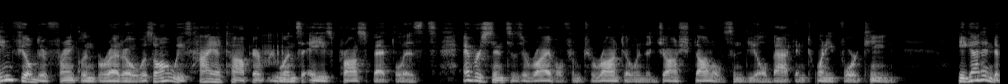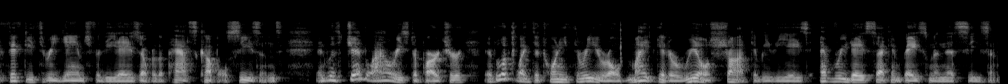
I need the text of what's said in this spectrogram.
Infielder Franklin Barreto was always high atop everyone's A's prospect lists ever since his arrival from Toronto in the Josh Donaldson deal back in 2014. He got into 53 games for the A's over the past couple seasons, and with Jed Lowrie's departure, it looked like the 23 year old might get a real shot to be the A's everyday second baseman this season.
